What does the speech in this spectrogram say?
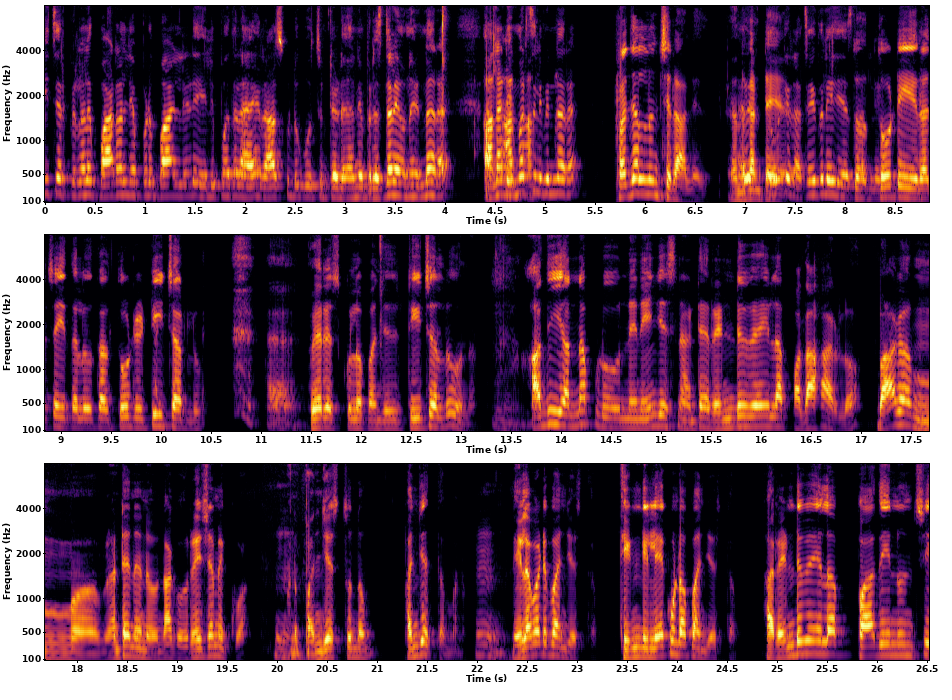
టీచర్ పిల్లలకు పాఠాలు చెప్పడు బాగాలేడు వెళ్ళిపోతాడు హాయి రాసుకుంటూ కూర్చుంటాడు అనే ప్రశ్నలు ఏమైనా విన్నారా? అలా విమర్శలు విన్నారా? ప్రజల నుంచి రాలేదు. ఎందుకంటే తోటి రచయితలే తోటి రచయితలు త- తోటి టీచర్లు వేరే స్కూల్లో పనిచేసే టీచర్లు ఉన్నారు. అది అన్నప్పుడు నేను ఏం చేసిన అంటే రెండు వేల పదహారులో బాగా అంటే నేను నాకు రేషం ఎక్కువ. మనం పని చేస్తున్నాం పని చేస్తాం మనం. నిలబడి పని చేస్తాం. తిండి లేకుండా పని చేస్తాం. ఆ రెండు వేల పది నుంచి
